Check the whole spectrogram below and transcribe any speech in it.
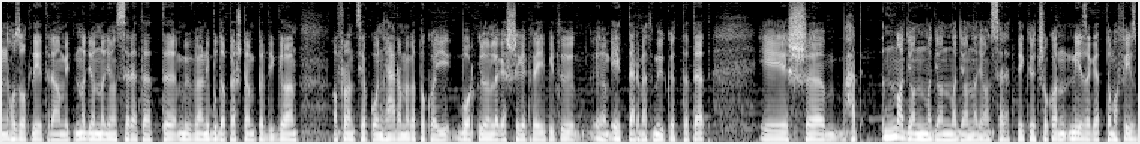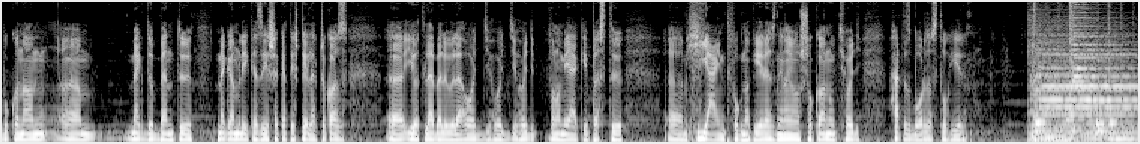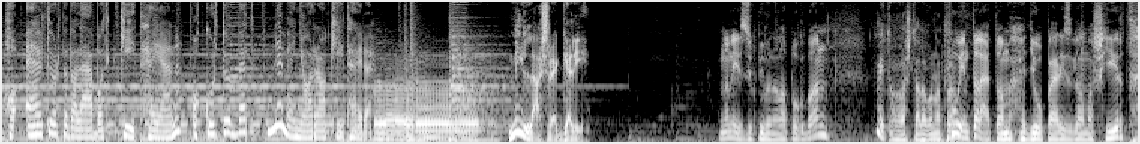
hozott létre, amit nagyon-nagyon szeretett ö, művelni, Budapesten pedig a, a francia konyhára, meg a tokai borkülönlegességekre építő éttermet működtetett, és hát nagyon-nagyon-nagyon-nagyon szerették őt. Sokan nézegettem a Facebookon a öm, megdöbbentő megemlékezéseket, és tényleg csak az ö, jött le belőle, hogy, hogy, hogy valami elképesztő hiányt fognak érezni nagyon sokan, úgyhogy hát ez borzasztó hír. Ha eltörted a lábad két helyen, akkor többet ne menj arra a két helyre. Millás reggeli. Na nézzük, mi van a lapokban. Mit olvastál a vonaton? Fú, én találtam egy jó pár izgalmas hírt,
